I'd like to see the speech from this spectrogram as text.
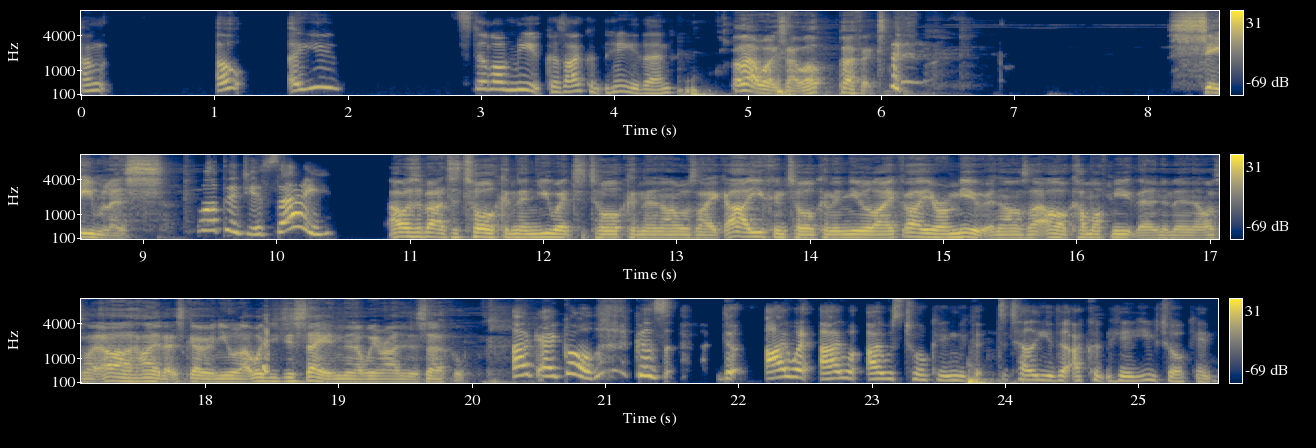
I'm. Oh, are you still on mute? Because I couldn't hear you then. well, that works out well. Perfect. Seamless. What did you say? I was about to talk, and then you went to talk, and then I was like, "Oh, you can talk," and then you were like, "Oh, you're on mute," and I was like, "Oh, come off mute then," and then I was like, "Oh, hi, let's go," and you were like, "What did you say?" And then I went around in a circle. Okay, cool. Because I went, I was talking to tell you that I couldn't hear you talking.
